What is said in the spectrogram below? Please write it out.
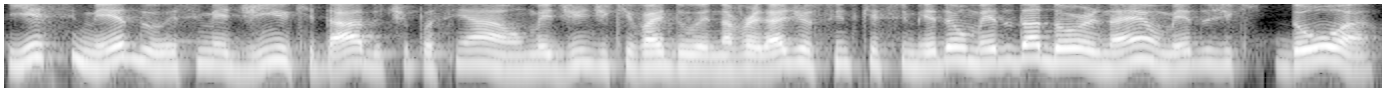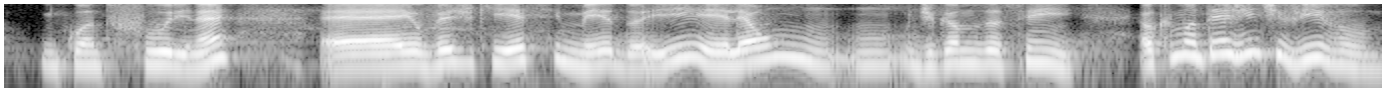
E esse medo, esse medinho que dá, do tipo assim, ah, um medinho de que vai doer. Na verdade, eu sinto que esse medo é o medo da dor, né? O medo de que doa enquanto fure, né? É, eu vejo que esse medo aí, ele é um, um, digamos assim, é o que mantém a gente vivo,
